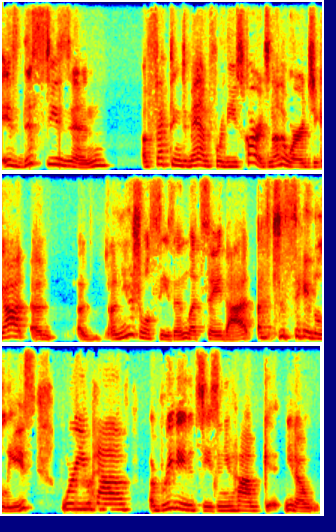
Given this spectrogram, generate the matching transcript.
is this season affecting demand for these cards? In other words, you got a, a unusual season, let's say that, to say the least, where you mm-hmm. have abbreviated season. You have, you know,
